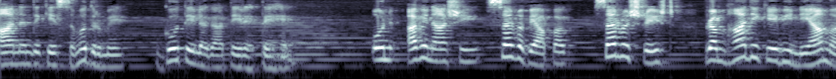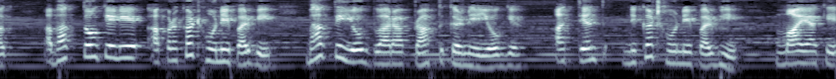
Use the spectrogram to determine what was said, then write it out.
आनंद के समुद्र में गोते लगाते रहते हैं। उन अविनाशी, सर्वव्यापक, सर्वश्रेष्ठ, ब्रह्मादि के भी नियामक, अभक्तों के लिए अप्रकट होने पर भी भक्ति योग द्वारा प्राप्त करने योग्य, अत्यंत निकट होने पर भी माया के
